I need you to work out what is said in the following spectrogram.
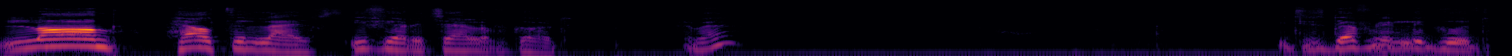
long, healthy lives if you are a child of God. Amen? It is definitely good.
